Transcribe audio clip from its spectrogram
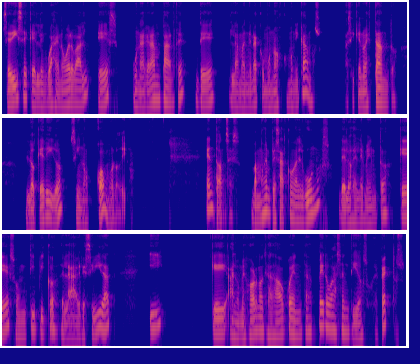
Se dice que el lenguaje no verbal es una gran parte de la manera como nos comunicamos. Así que no es tanto lo que digo, sino cómo lo digo. Entonces, vamos a empezar con algunos de los elementos que son típicos de la agresividad y que a lo mejor no te has dado cuenta, pero has sentido sus efectos.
